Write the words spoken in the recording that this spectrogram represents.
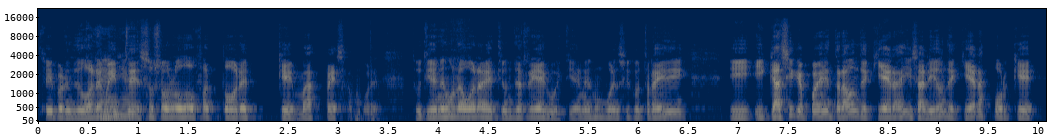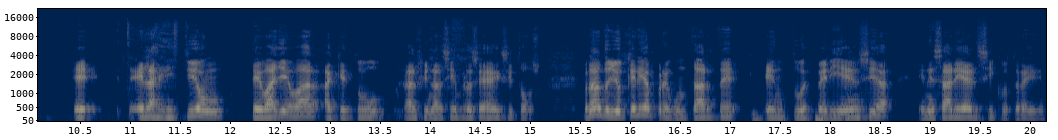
Sí, pero indudablemente esos son los dos factores que más pesan. Pues. Tú tienes una buena gestión de riesgo y tienes un buen psicotrading y, y casi que puedes entrar donde quieras y salir donde quieras porque eh, en la gestión te va a llevar a que tú al final siempre seas exitoso. Fernando, yo quería preguntarte en tu experiencia en esa área del psicotrading,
